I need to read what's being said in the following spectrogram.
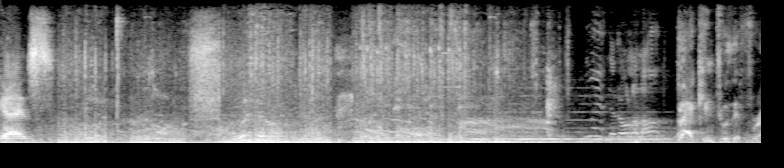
Guys. Back into the fray.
